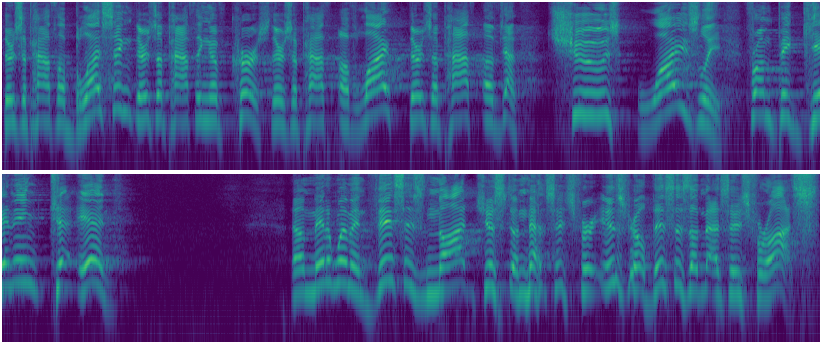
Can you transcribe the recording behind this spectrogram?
There's a path of blessing, there's a path of curse. There's a path of life, there's a path of death. Choose wisely from beginning to end. Now, men and women, this is not just a message for Israel, this is a message for us.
